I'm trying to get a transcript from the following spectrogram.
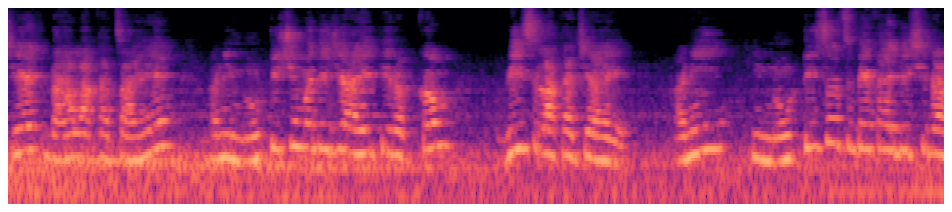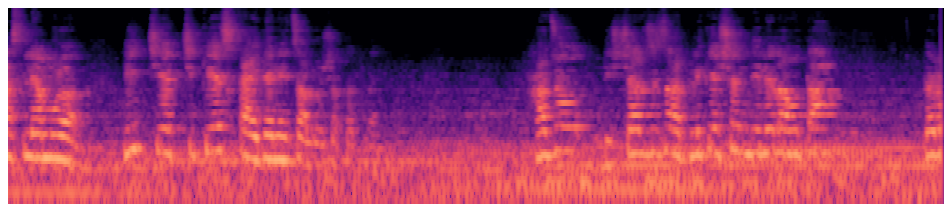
चेक दहा लाखाचा आहे आणि नोटीशीमध्ये जी आहे ती रक्कम वीस लाखाची आहे. आणि ही नोटीसच बेकायदेशीर असल्यामुळं ही चेकची केस कायद्याने चालू शकत नाही. हा जो डिस्चार्जेचा ॲप्लिकेशन दिलेला होता तर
